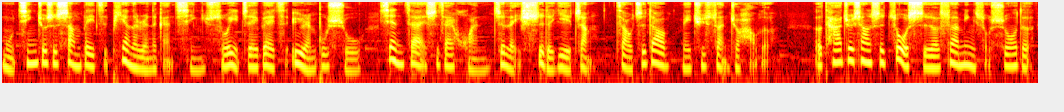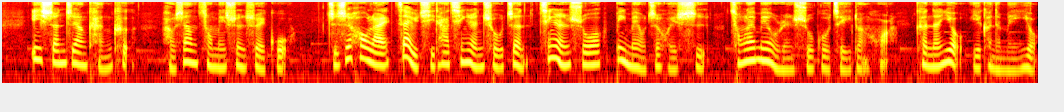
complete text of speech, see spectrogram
母亲就是上辈子骗了人的感情，所以这一辈子遇人不淑，现在是在还这累世的业障。早知道没去算就好了。而他就像是坐实了算命所说的，一生这样坎坷，好像从没顺遂过。只是后来在与其他亲人求证，亲人说并没有这回事，从来没有人说过这一段话，可能有，也可能没有。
